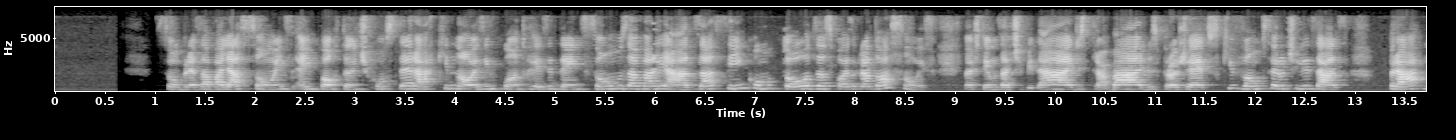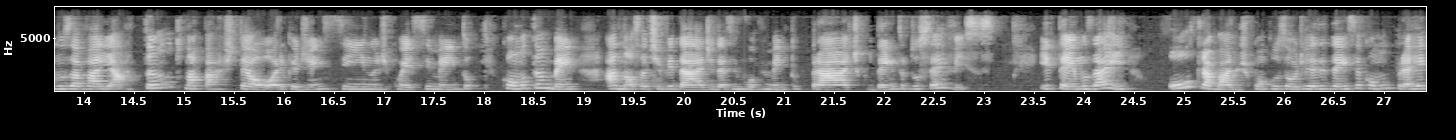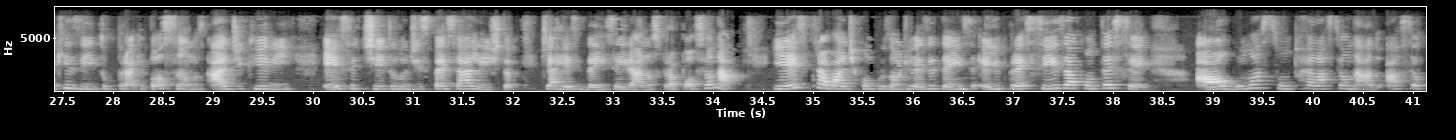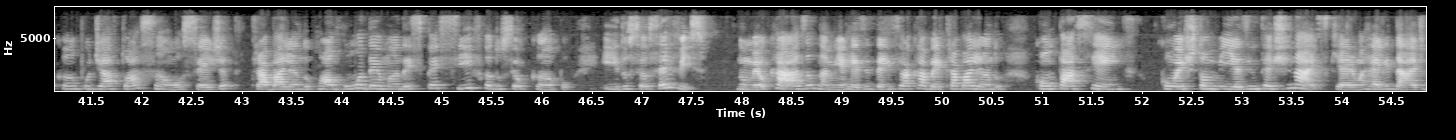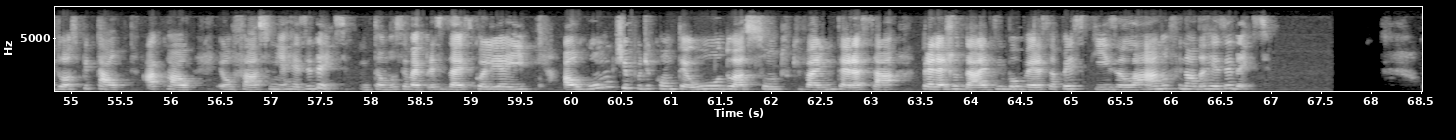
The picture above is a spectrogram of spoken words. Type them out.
sobre as avaliações, é importante considerar que nós, enquanto residentes, somos avaliados, assim como todas as pós-graduações. Nós temos atividades, trabalhos, projetos que vão ser utilizados para nos avaliar tanto na parte teórica de ensino, de conhecimento, como também a nossa atividade de desenvolvimento prático dentro dos serviços. E temos aí o trabalho de conclusão de residência como um pré-requisito para que possamos adquirir esse título de especialista que a residência irá nos proporcionar. E esse trabalho de conclusão de residência, ele precisa acontecer a algum assunto relacionado a seu campo de atuação, ou seja, trabalhando com alguma demanda específica do seu campo e do seu serviço. No meu caso, na minha residência, eu acabei trabalhando com pacientes com estomias intestinais, que era uma realidade do hospital a qual eu faço minha residência. Então você vai precisar escolher aí algum tipo de conteúdo, assunto que vai lhe interessar para lhe ajudar a desenvolver essa pesquisa lá no final da residência.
